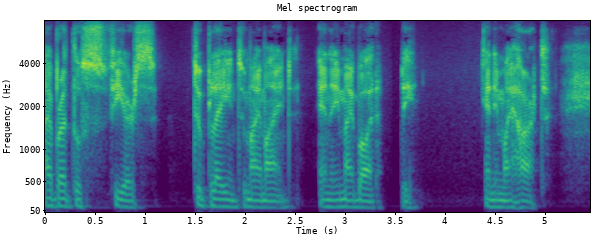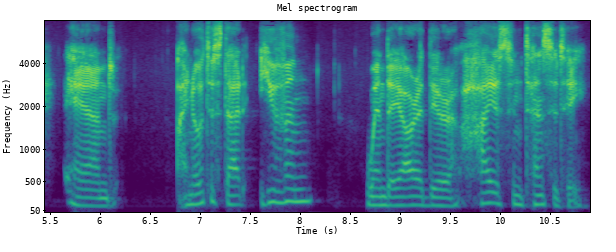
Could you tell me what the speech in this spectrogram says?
I brought those fears to play into my mind and in my body and in my heart. And I noticed that even when they are at their highest intensity,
